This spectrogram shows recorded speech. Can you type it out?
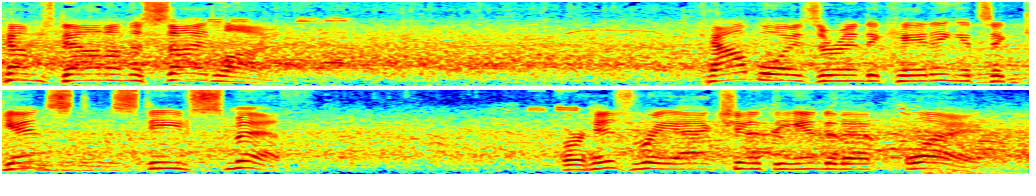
comes down on the sideline. Cowboys are indicating it's against Steve Smith for his reaction at the end of that play.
